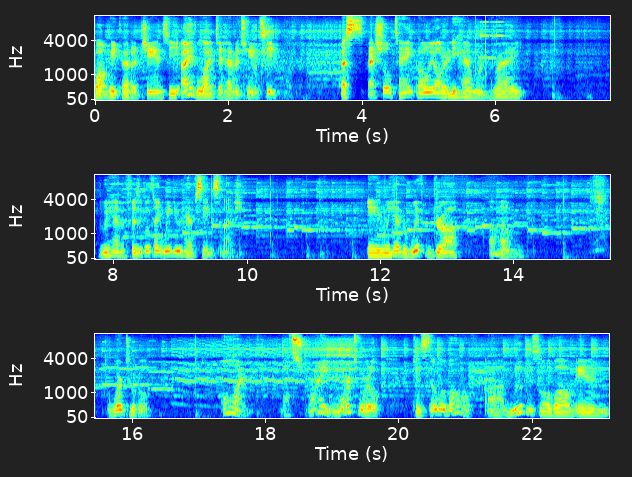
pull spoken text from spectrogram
Wow, he got a Chansey. I'd like to have a Chansey. A special tank? Oh, we already have one, right. Do we have a physical tank? We do have Saint Slash. And we have a withdraw um, Wartortle. Oh, that's right, Wartortle can still evolve. Uh, Blue can still evolve, and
